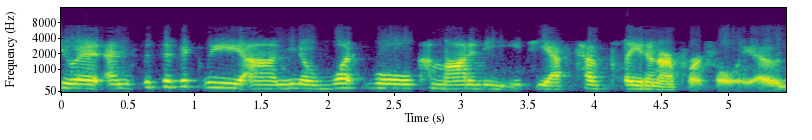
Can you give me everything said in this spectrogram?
to it, and specifically, um, you know, what role commodity ETFs have played in our portfolios.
